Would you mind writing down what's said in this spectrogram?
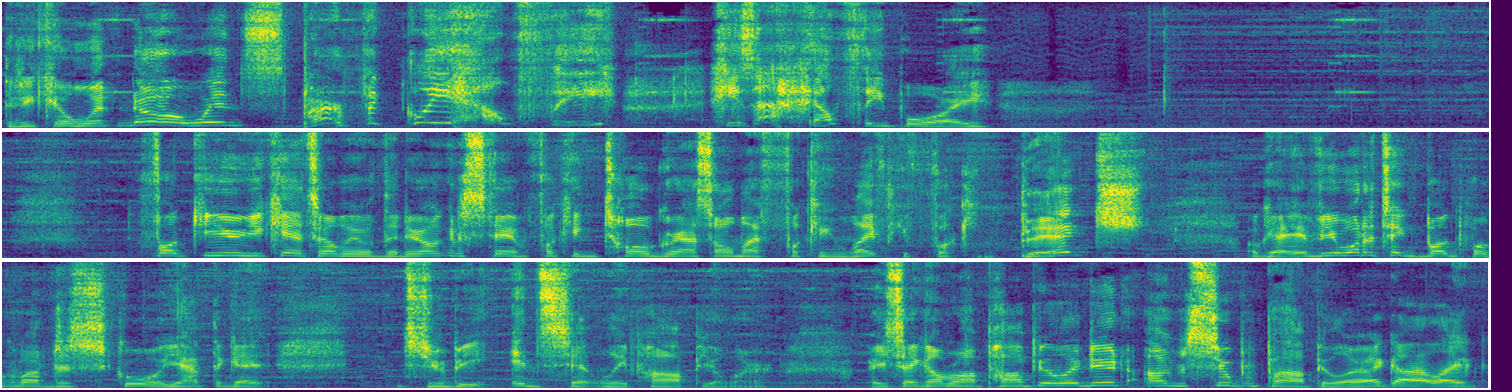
Did he kill Win? No, Win's perfectly healthy. He's a healthy boy. Fuck you, you can't tell me what to do. I'm gonna stay in fucking tall grass all my fucking life, you fucking bitch. Okay, if you want to take bug Pokemon to school, you have to get to be instantly popular. Are you saying I'm not popular, dude? I'm super popular. I got like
